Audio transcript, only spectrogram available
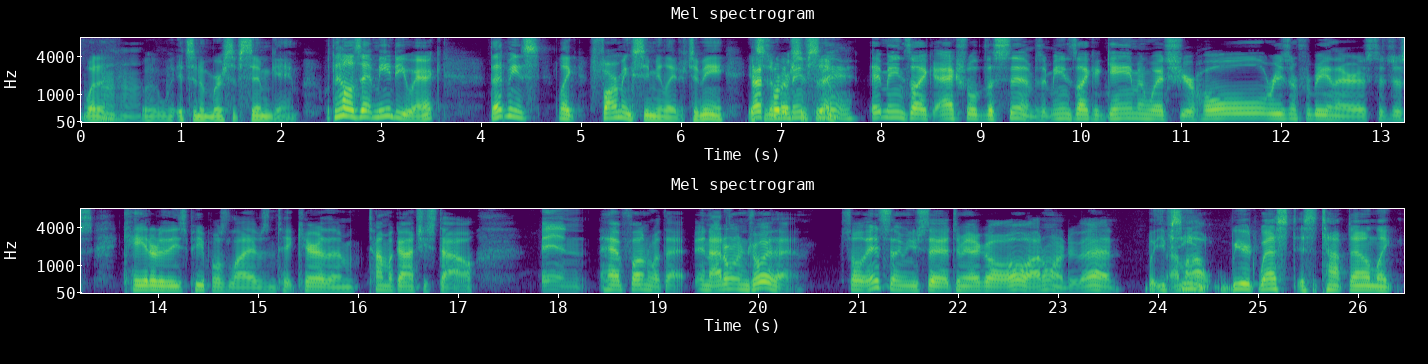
What a, Mm-hmm. it's an immersive sim game. What the hell does that mean to you, Eric? That means like farming simulator to me. It's That's an what immersive it means sim. to me. It means like actual The Sims. It means like a game in which your whole reason for being there is to just cater to these people's lives and take care of them Tamagotchi style and have fun with that. And I don't enjoy that. So instantly when you say it to me, I go, "Oh, I don't want to do that." But you've I'm seen out. Weird West is a top-down like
